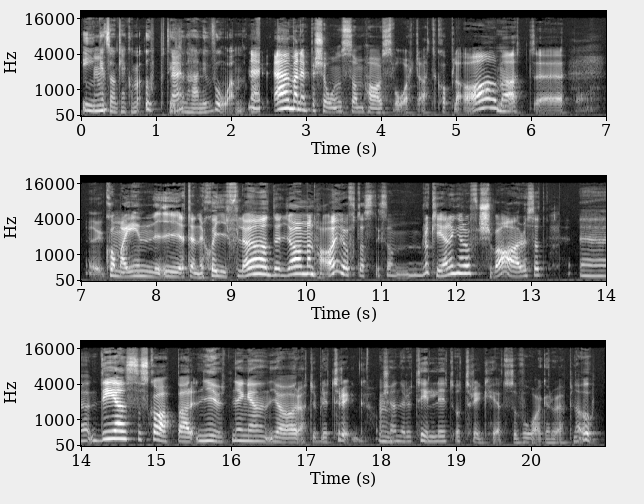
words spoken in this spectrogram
inget mm. som kan komma upp till Nej. den här nivån. Nej. Är man en person som har svårt att koppla av, mm. att eh, komma in i ett energiflöde, ja man har ju oftast liksom blockeringar och försvar. Så att, Eh, dels så skapar njutningen gör att du blir trygg. Och Mm. Känner du tillit och trygghet så vågar du öppna upp.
